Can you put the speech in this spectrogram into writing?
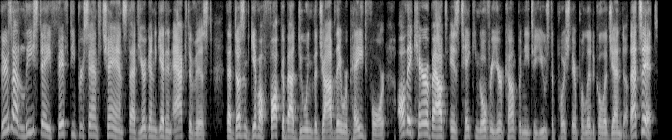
there's at least a 50% chance that you're going to get an activist that doesn't give a fuck about doing the job they were paid for. All they care about is taking over your company to use to push their political agenda. That's it.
